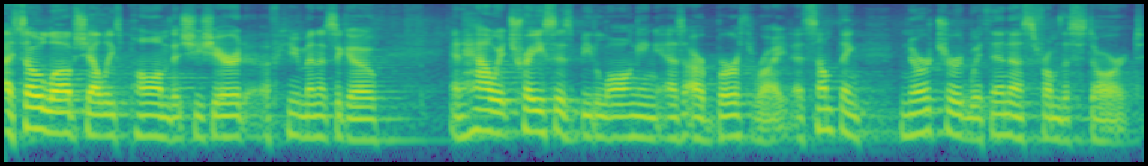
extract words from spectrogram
I so love Shelley's poem that she shared a few minutes ago and how it traces belonging as our birthright, as something nurtured within us from the start.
